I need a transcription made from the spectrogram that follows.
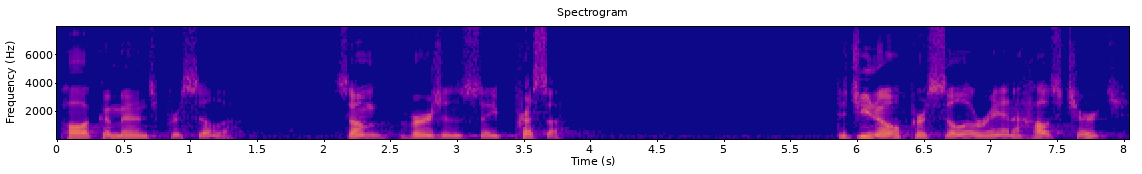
Paul commends Priscilla. Some versions say Prisca. Did you know Priscilla ran a house church?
